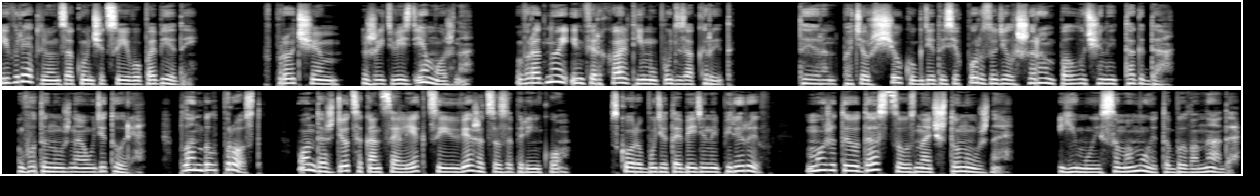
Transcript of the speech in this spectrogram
и вряд ли он закончится его победой. Впрочем, жить везде можно. В родной Инферхальт ему путь закрыт. Террен потер щеку, где до сих пор зудел шрам, полученный тогда. Вот и нужная аудитория. План был прост. Он дождется конца лекции и увяжется за пареньком. Скоро будет обеденный перерыв. Может, и удастся узнать, что нужное. Ему и самому это было надо.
